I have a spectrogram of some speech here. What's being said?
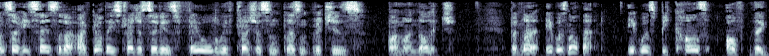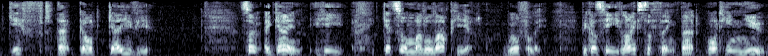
And so he says that I've got these treasure cities filled with precious and pleasant riches by my knowledge. But no, it was not that. It was because of the gift that God gave you. So again, he gets all muddled up here, willfully, because he likes to think that what he knew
